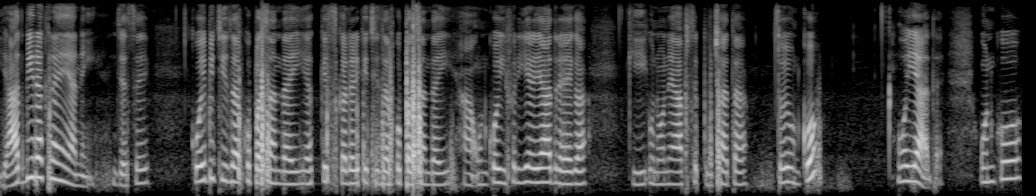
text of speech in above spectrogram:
याद भी रख रहे हैं या नहीं? जैसे कोई भी चीज़ आपको पसंद आई या किस कलर की चीज़ आपको पसंद आई हाँ उनको फिर ये याद रहेगा कि उन्होंने आपसे पूछा था तो उनको वो याद है। उनको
